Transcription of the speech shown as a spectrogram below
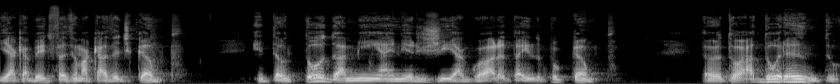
E acabei de fazer uma casa de campo. Então toda a minha energia agora está indo para o campo. Então eu estou adorando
